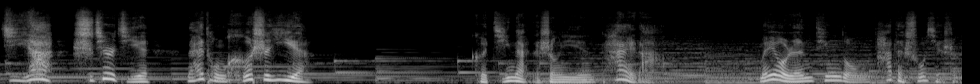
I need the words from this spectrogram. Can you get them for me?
挤呀，使劲挤，奶桶合适意。”可挤奶的声音太大了，没有人听懂他在说些什么。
